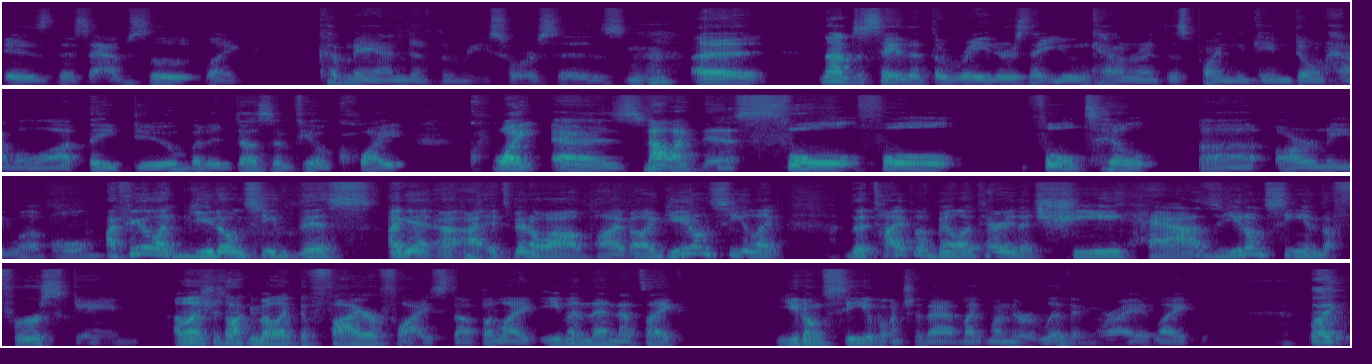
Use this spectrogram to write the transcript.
is this absolute like command of the resources. Mhm. Uh not to say that the raiders that you encounter at this point in the game don't have a lot. They do, but it doesn't feel quite quite as Not like this. full full full tilt uh army level. I feel like you don't see this again. I, I- it's been a while, Phai, but like you don't see like the type of military that she has. You don't see in the first game, unless you're talking about like the Firefly stuff. But like even then, that's like you don't see a bunch of that like when they're living, right? Like like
